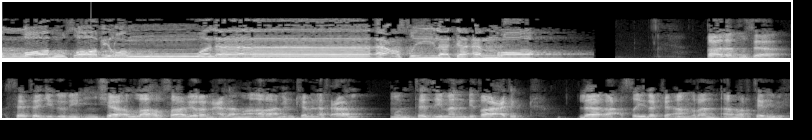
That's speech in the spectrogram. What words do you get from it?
الله صابرا ولا أعصي لك أمرا. قال موسى ستجدني إن شاء الله صابرا على ما أرى منك من أفعال ملتزما بطاعتك. لا أعصي لك أمرا أمرتني به.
